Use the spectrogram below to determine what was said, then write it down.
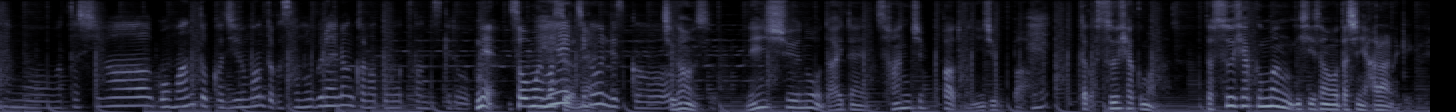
ー、でも私は5万とか10万とかそのぐらいなんかなと思ったんですけど。ねそう思いますよね。えー違うんですか？違うんですよ。年収の大体30%とか20%だから数百万なんですよ。だ数百万石井さんは私に払わなきゃいけない。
